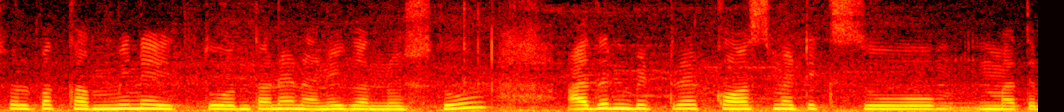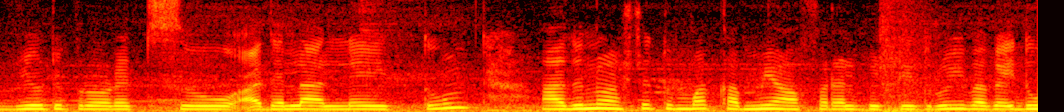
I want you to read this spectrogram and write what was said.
ಸ್ವಲ್ಪ ಕಮ್ಮಿನೇ ಇತ್ತು ಅಂತಲೇ ನನಗೆ ಅನ್ನಿಸ್ತು ಅದನ್ನು ಬಿಟ್ಟರೆ ಕಾಸ್ಮೆಟಿಕ್ಸು ಮತ್ತು ಬ್ಯೂಟಿ ಪ್ರಾಡಕ್ಟ್ಸು ಅದೆಲ್ಲ ಅಲ್ಲೇ ಇತ್ತು. ಅದನ್ನು ಅಷ್ಟೇ ತುಂಬ ಕಮ್ಮಿ ಆಫರಲ್ಲಿ ಬಿಟ್ಟಿದ್ರು. ಇವಾಗ ಇದು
